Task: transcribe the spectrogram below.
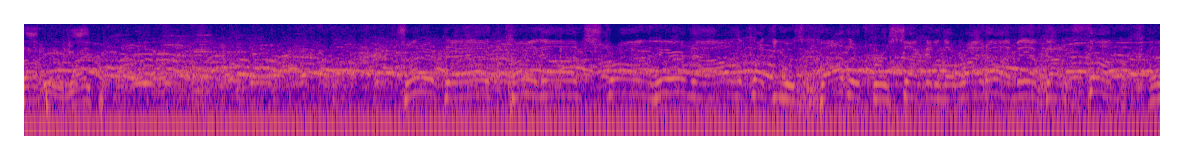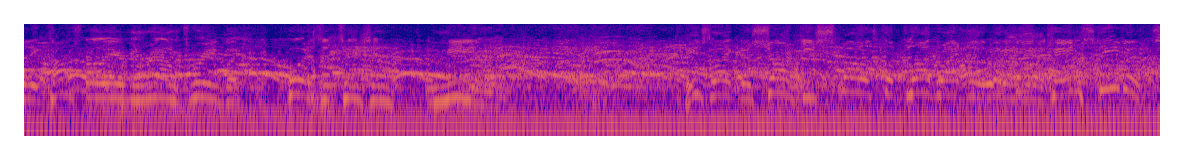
stop it wipe it. Trinidad coming on strong here now. Looked like he was bothered for a second in the right eye. May have got a thumb. And then he comes earlier in round three, but caught his attention immediately. He's like a shark. He smells the blood right now. But oh, back came Stephens.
